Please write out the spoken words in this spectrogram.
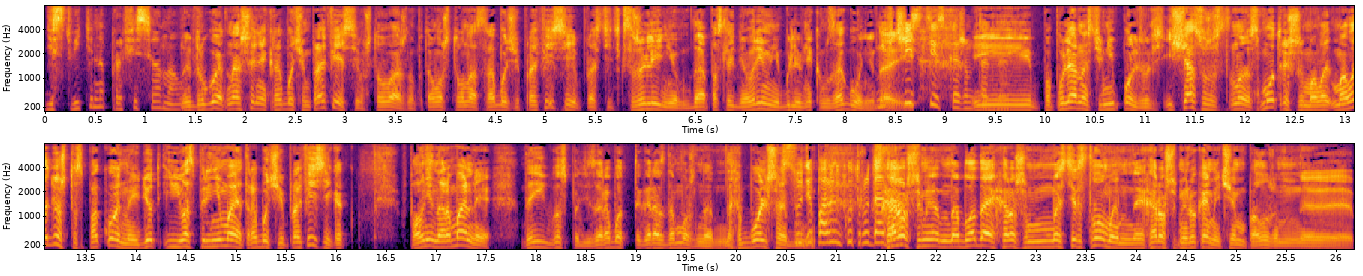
действительно профессионалов. Ну и другое отношение к рабочим профессиям, что важно, потому что у нас рабочие профессии, простите, к сожалению, до последнего времени были в неком загоне. Ну, да, в части, и, скажем так. И да. популярностью не пользовались. И сейчас уже становится, смотришь, и молодежь-то спокойно идет и воспринимает рабочие профессии как вполне нормальные. Да и, господи, заработать-то гораздо можно больше. Судя по рынку труда, с да. хорошими, обладая хорошим мастерством и хорошими руками, чем, положим, э,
